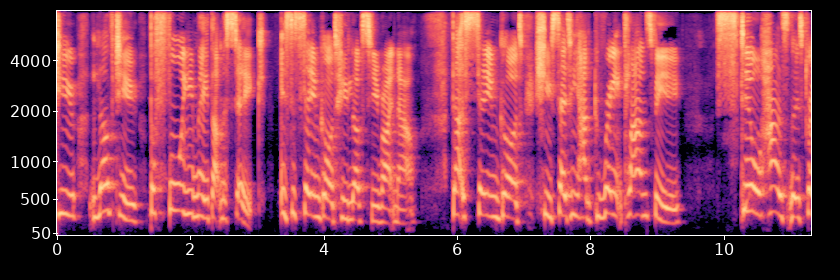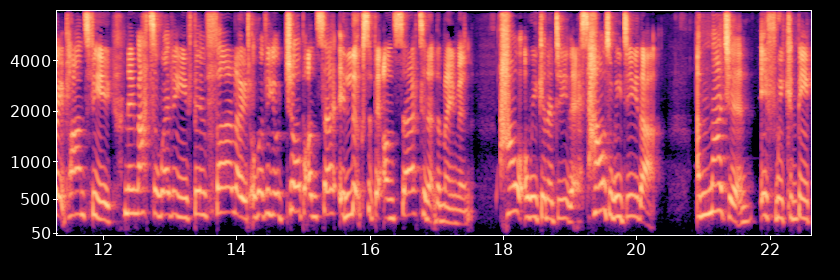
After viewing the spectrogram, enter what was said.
who loved you before you made that mistake is the same God who loves you right now. That same God who said he had great plans for you still has those great plans for you, no matter whether you've been furloughed or whether your job uncertain, it looks a bit uncertain at the moment. How are we going to do this? How do we do that? Imagine if we can be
